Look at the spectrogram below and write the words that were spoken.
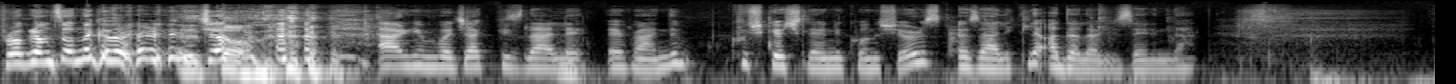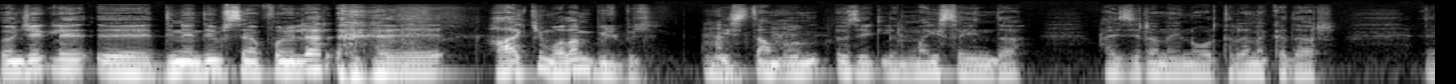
Program sonuna kadar Evet, öğreneceğim. tamam. Ergün Bacak bizlerle efendim. Kuş göçlerini konuşuyoruz. Özellikle adalar üzerinden. Öncelikle e, dinlediğim senfoniler e, hakim olan bülbül. İstanbul'un özellikle Mayıs ayında Haziran ayının ortalarına kadar e,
